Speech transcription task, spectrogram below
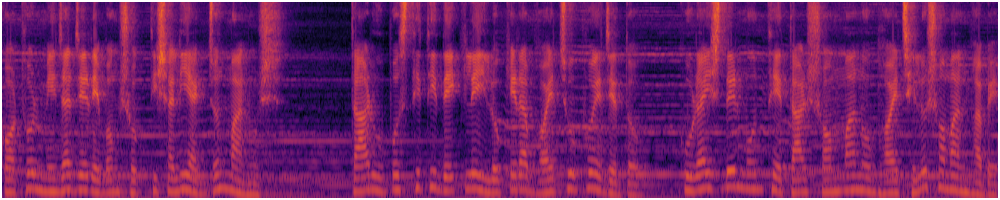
কঠোর মেজাজের এবং শক্তিশালী একজন মানুষ। তার উপস্থিতি দেখলেই লোকেরা ভয় চুপ হয়ে যেত। কুরাইশদের মধ্যে তার সম্মান ও ভয় ছিল সমানভাবে।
